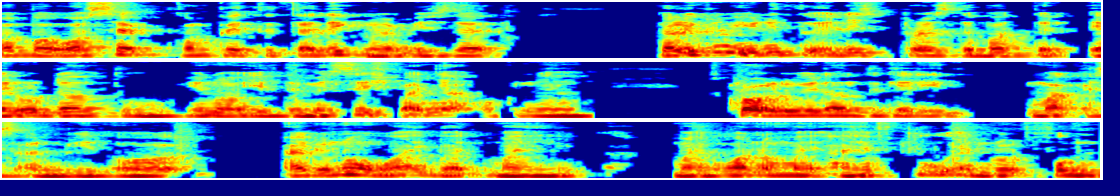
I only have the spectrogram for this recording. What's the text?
about WhatsApp compared to Telegram is that Telegram you need to at least press the button arrow down to you know if the message banyak aku kena scroll all the way down to get it marked as unread or I don't know why but my my one of my I have two Android phone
